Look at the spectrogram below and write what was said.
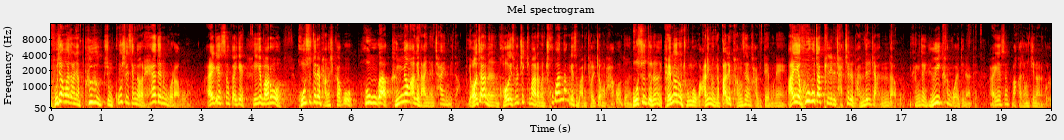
보자마자 그냥 그 좀 꼬실 생각을 해야 되는 거라고 알겠어 그러니까 이게 이게 바로 고수들의 방식하고 호구가 극명하게 나뉘는 차이입니다. 여자는 거의 솔직히 말하면 초반 단계에서 많이 결정을 하거든. 고수들은 되면은 좋은 거고 아니면 그냥 빨리 방생을 가기 때문에 아예 호구 잡힐 일 자체를 만들지 않는다고. 굉장히 유익한 거야, 니네한테. 알겠어? 막가 정진하는 걸로.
